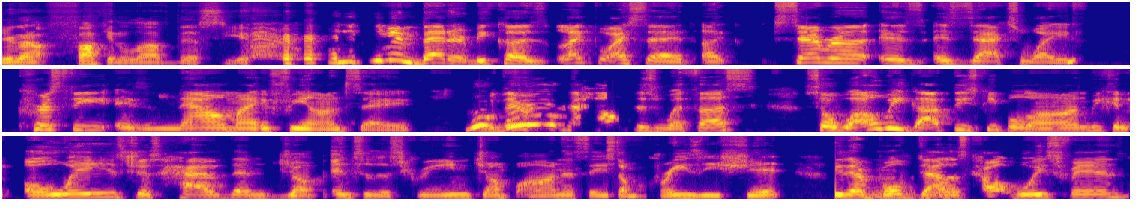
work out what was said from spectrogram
you're gonna fucking love this year. and it's even better because, like I said, like Sarah is is Zach's wife. Christy is now my fiance. Woo-hoo! They're in the houses with us. So while we got these people on, we can always just have them jump into the screen, jump on, and say some crazy shit. They're both mm-hmm. Dallas Cowboys fans,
